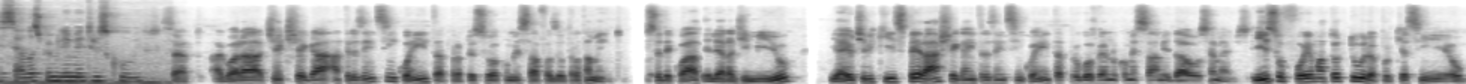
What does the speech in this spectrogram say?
Células por milímetros cúbicos. Certo. Agora tinha que chegar a 350 para a pessoa começar a fazer o tratamento. O CD4 ele era de mil e aí eu tive que esperar chegar em 350 para o governo começar a me dar os remédios. E isso foi uma tortura, porque assim, eu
